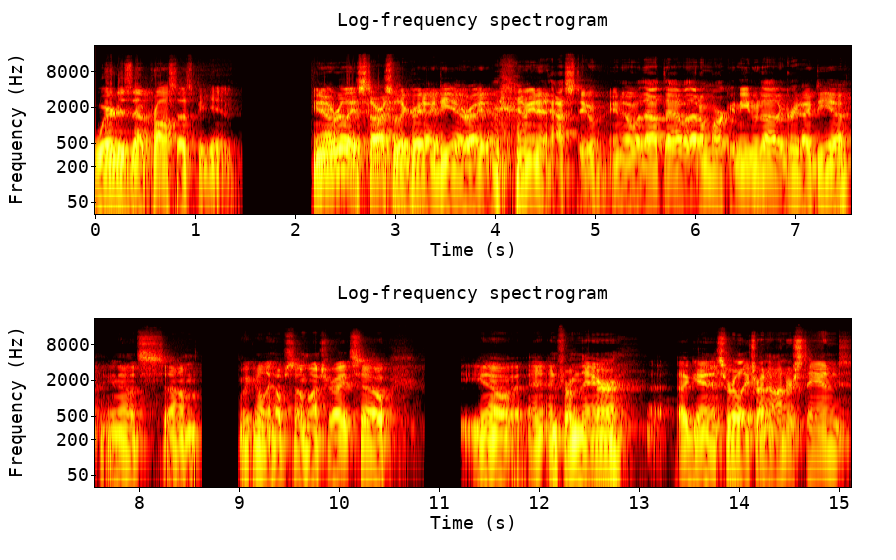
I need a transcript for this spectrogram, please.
where does that process begin? You know, really, it starts with a great idea, right? I mean, it has to. You know, without that, without a market need, without a great idea, you know, it's um, we can only help so much, right? So, you know, and, and from there, again, it's really trying to understand,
